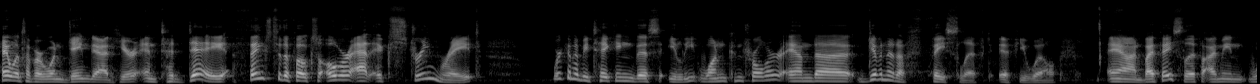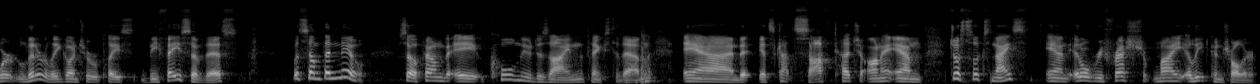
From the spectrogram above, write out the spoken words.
Hey, what's up everyone? Game Dad here, and today, thanks to the folks over at Extreme Rate, we're going to be taking this Elite 1 controller and uh, giving it a facelift, if you will. And by facelift, I mean we're literally going to replace the face of this with something new. So found a cool new design thanks to them, and it's got soft touch on it, and just looks nice, and it'll refresh my Elite controller.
